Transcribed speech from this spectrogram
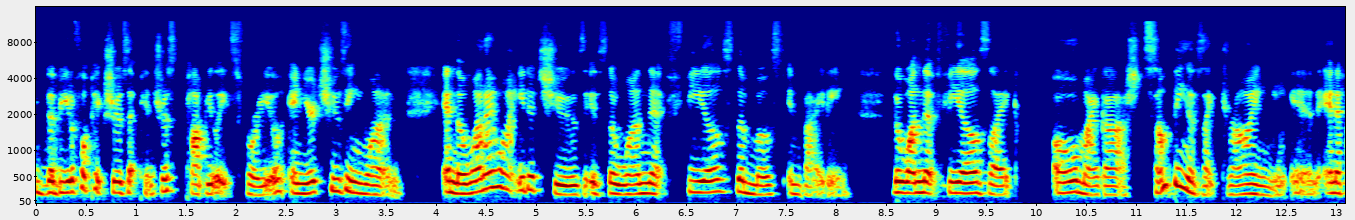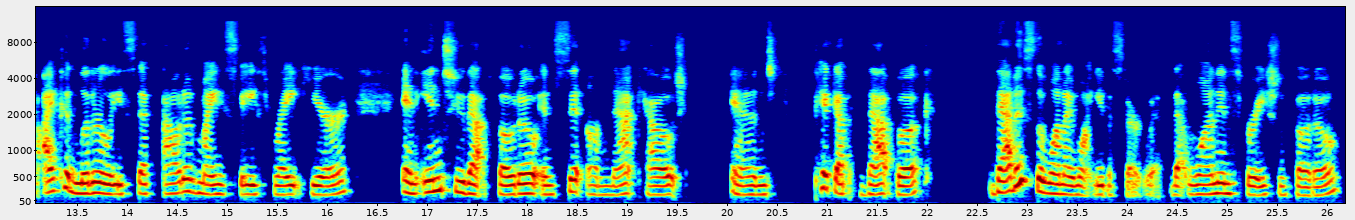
the beautiful pictures that Pinterest populates for you, and you're choosing one. And the one I want you to choose is the one that feels the most inviting, the one that feels like, oh my gosh, something is like drawing me in. And if I could literally step out of my space right here and into that photo and sit on that couch and pick up that book, that is the one I want you to start with, that one inspiration photo.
